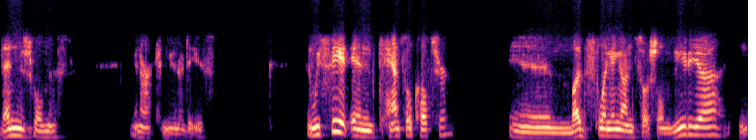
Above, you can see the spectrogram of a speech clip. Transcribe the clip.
vengefulness in our communities. And we see it in cancel culture, in mudslinging on social media, in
